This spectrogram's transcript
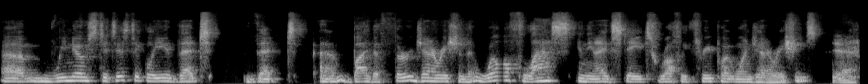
Um, we know statistically that that um, by the third generation that wealth lasts in the United States roughly 3.1 generations. Yeah.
